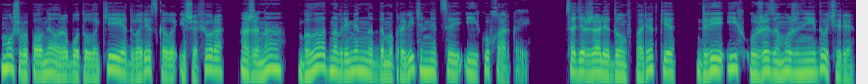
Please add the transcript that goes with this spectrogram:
Муж выполнял работу лакея, дворецкого и шофера, а жена была одновременно домоправительницей и кухаркой. Содержали дом в порядке две их уже замужние дочери,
